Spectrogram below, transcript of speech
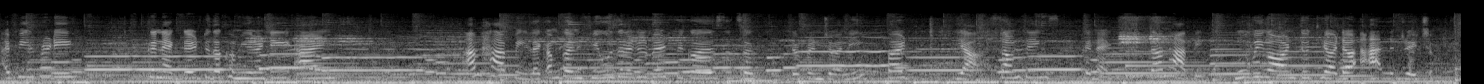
I feel pretty connected to the community and I'm happy. Like I'm confused a little bit because it's a different journey but yeah some things connect. So I'm happy. Moving on to theatre and literature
